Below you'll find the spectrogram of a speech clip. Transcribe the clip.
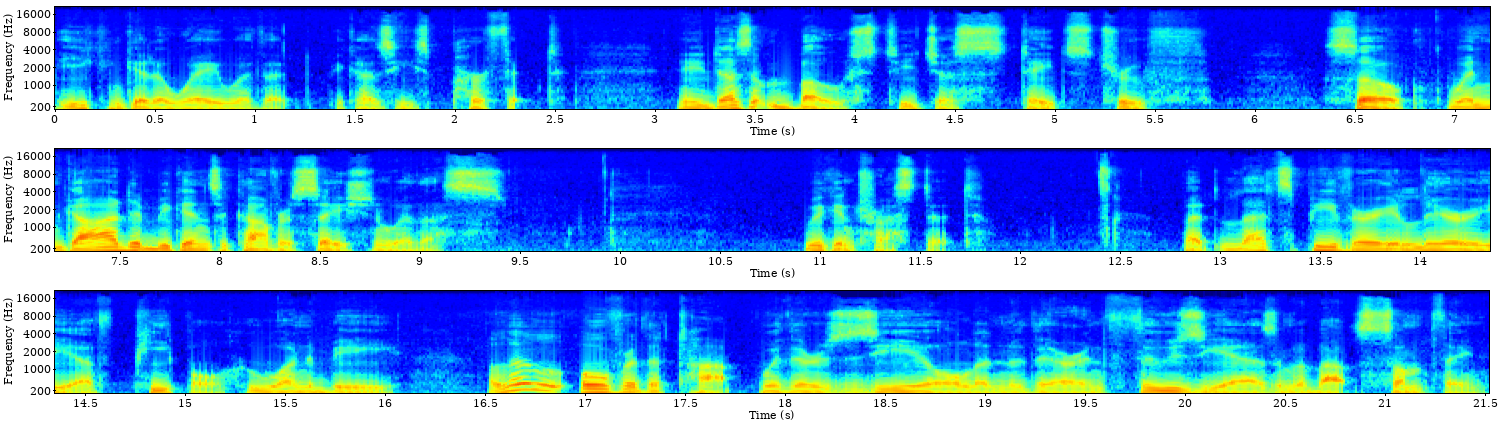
He can get away with it because he's perfect. And he doesn't boast, he just states truth. So when God begins a conversation with us, we can trust it. But let's be very leery of people who want to be a little over the top with their zeal and their enthusiasm about something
